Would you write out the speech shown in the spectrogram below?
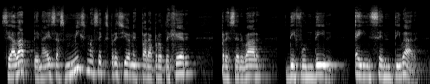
se adapten a esas mismas expresiones para proteger, preservar, difundir e incentivar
